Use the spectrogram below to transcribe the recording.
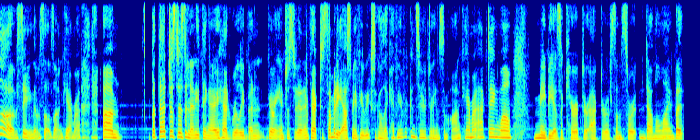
love seeing themselves on camera. Um, but that just isn't anything I had really been very interested in. In fact, somebody asked me a few weeks ago, like, have you ever considered doing some on camera acting? Well, maybe as a character actor of some sort down the line. But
